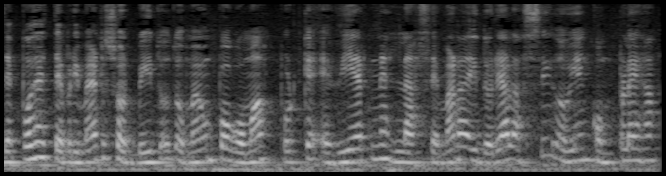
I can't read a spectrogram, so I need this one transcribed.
Después de este primer sorbito tomé un poco más porque es viernes, la semana editorial ha sido bien compleja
